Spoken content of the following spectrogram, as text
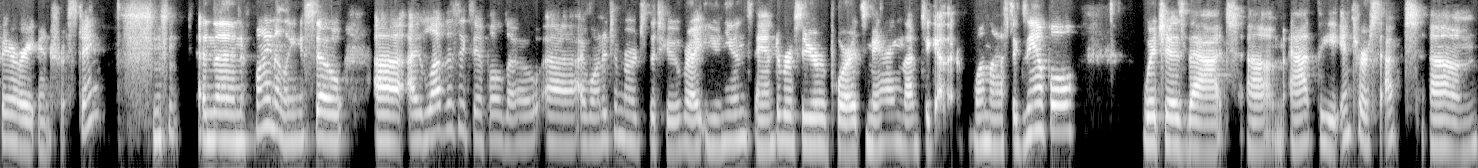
very interesting. and then finally, so uh, I love this example though. Uh, I wanted to merge the two, right? Unions and diversity reports, marrying them together. One last example, which is that um, at The Intercept, um,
